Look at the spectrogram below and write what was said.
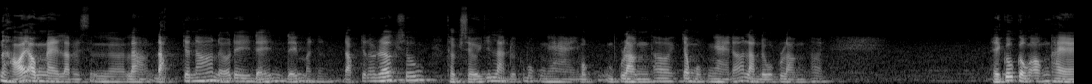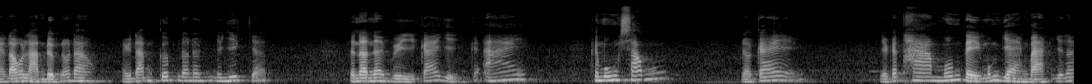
nó hỏi ông này làm là, là đọc cho nó nữa đi để để mà đọc cho nó rớt xuống. Thực sự chỉ làm được một ngày một một lần thôi trong một ngày đó làm được một lần thôi. Thì cuối cùng ông thầy đâu làm được nữa đâu thì đám cướp đó nó, nó giết chết. Cho nên vì cái gì? Cái ái cái muốn sống rồi cái rồi cái tham muốn tiền, muốn vàng bạc vậy đó.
